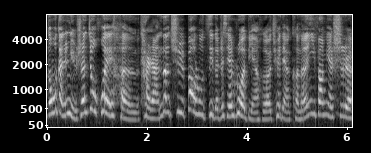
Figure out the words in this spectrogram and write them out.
跟我感觉女生就会很坦然的去暴露自己的这些弱点和缺点，可能一方面是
